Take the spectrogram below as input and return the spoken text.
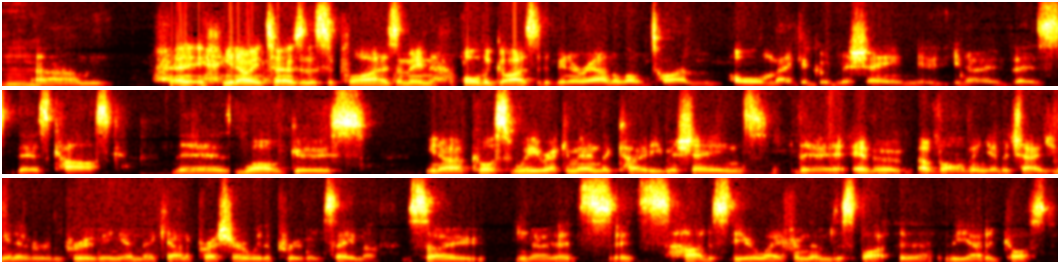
Mm. Um, and, you know, in terms of the suppliers, I mean, all the guys that have been around a long time all make a good machine. You know, there's there's Cask, there's Wild Goose. You know, of course, we recommend the Codi machines. They're ever evolving, ever changing, and ever improving, and they counter pressure with a proven seamer. So, you know, it's it's hard to steer away from them despite the the added cost.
